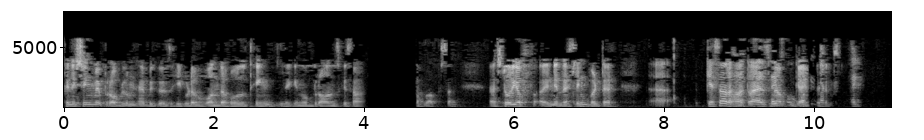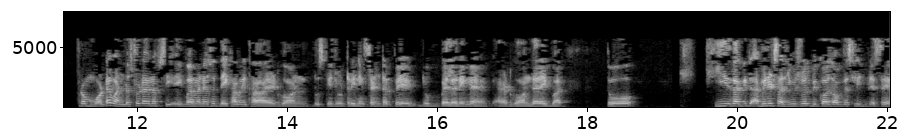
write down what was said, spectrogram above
फिनिशिंग uh, में प्रॉब्लम है because he could have won the whole thing लेकिन वो ब्रॉन्ज के साथ वापस आए। Story of Indian wrestling but कैसा रहा? ट्रायल्स में आपको क्या impression from what I understood an एक बार मैंने उसे देखा भी था एट गॉन उसके जो ट्रेनिंग सेंटर पे, जो बेलरी में एट गॉन देर एक बार। तो he I mean it's unusual because obviously जैसे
